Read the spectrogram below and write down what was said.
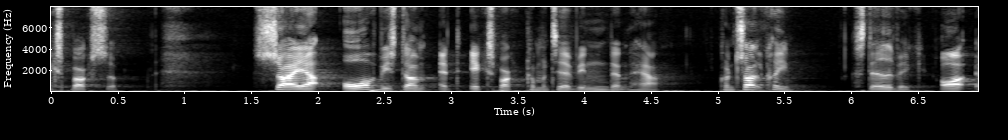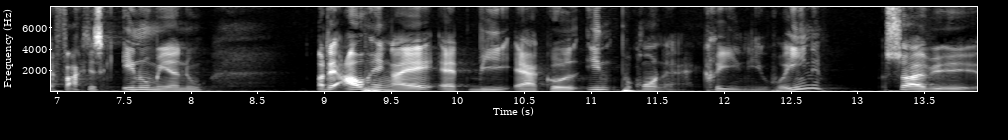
Xbox, så, så er jeg overbevist om, at Xbox kommer til at vinde den her konsolkrig stadigvæk. Og faktisk endnu mere nu. Og det afhænger af, at vi er gået ind på grund af krigen i Ukraine. Så er, vi,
